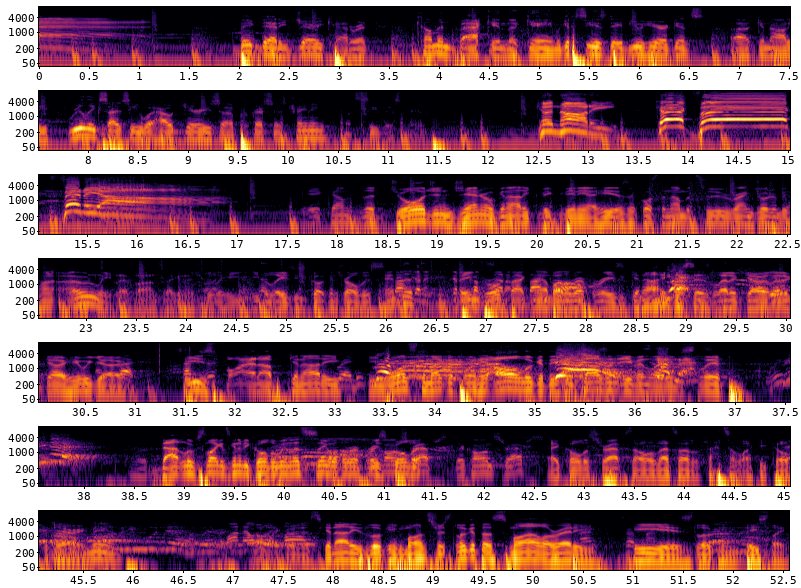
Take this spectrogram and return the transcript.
Big Daddy Jerry Cadorette coming back in the game. We get to see his debut here against uh, Gennady. Really excited to see what, how Jerry's uh, progressing his training. Let's see this, man. Gennady Kakvakvinia. Here comes the Georgian General Gennady Kvikvinia. He is, of course, the number two ranked Georgian behind only Levan Saginashvili. He, he believes he's got control of his center. He's gonna- he's gonna Being brought center. back now by the referees. Gennady just says, let it go, let it go. Here we go. Back. He's fired up, Gennady. Ready. He Go. wants to make a point here. Oh, look at this. He doesn't even let him slip. That looks like it's going to be called a win. Let's see what the referees Calling called it. They're calling straps. They call the straps. Oh, that's a that's a lucky call for oh, Jerry. Oh, man. One Oh elbow my goodness, Gennady's looking monstrous. Look at the smile already. He is looking beastly.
